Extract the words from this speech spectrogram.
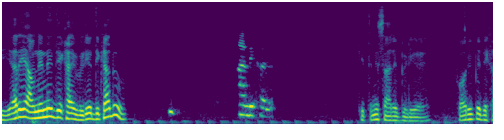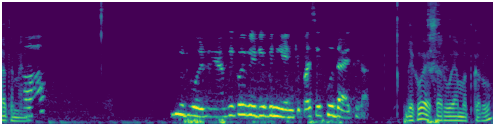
थी? अरे हमने नहीं देखा है वीडियो दिखा दूँ? हाँ दिखा दो। कितने सारे वीडियो है? फौरी पे देखा था मैंने। हाँ। झूठ बोल रहे हैं अभी कोई वीडियो भी नहीं है इनके पास ये खुद आए थे रात देखो ऐसा रोया मत करो।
